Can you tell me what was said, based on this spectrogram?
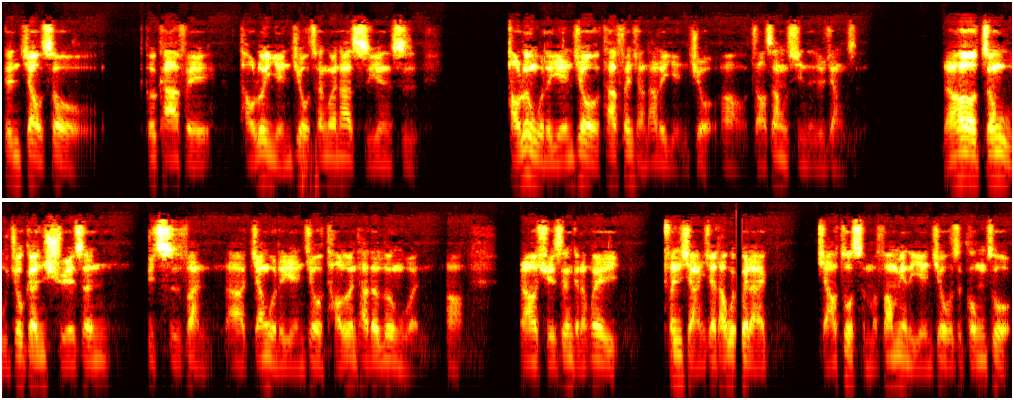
跟教授喝咖啡，讨论研究，参观他的实验室，讨论我的研究，他分享他的研究啊、早上行程就这样子，然后中午就跟学生去吃饭啊，讲我的研究，讨论他的论文啊，然后学生可能会分享一下他未来想要做什么方面的研究或是工作，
